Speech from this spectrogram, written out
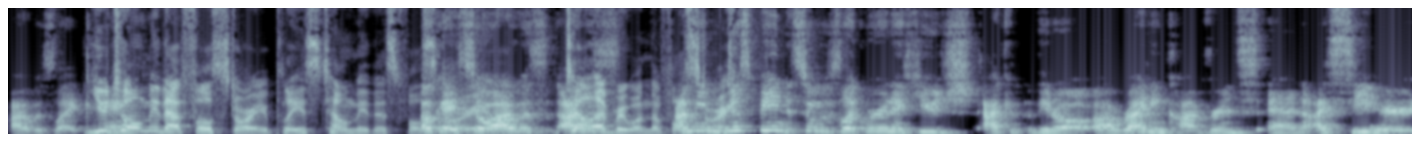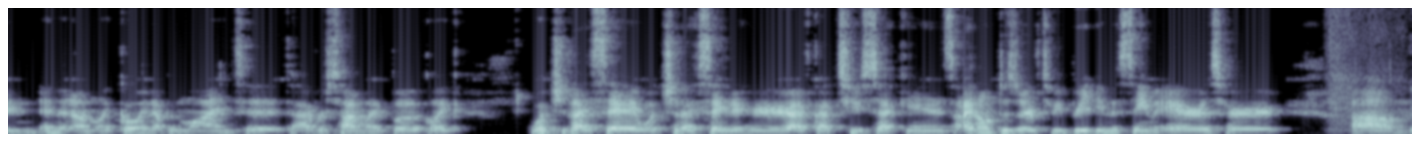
I was like, You told me that full story. Please tell me this full Okay, story. Okay, so I Or was- I tell was- everyone the full I mean, story. just being so it was like we're in a huge, you know, uh, writing conference, and I see her, and, and then I'm like going up in line to to have her sign my book. Like, what should I say? What should I say to her? I've got two seconds. I don't deserve to be breathing the same air as her. Um,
